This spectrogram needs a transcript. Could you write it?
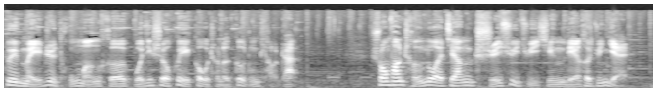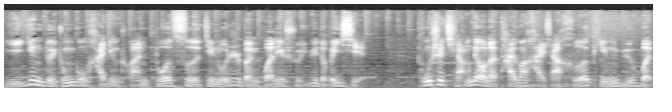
对美日同盟和国际社会构成了各种挑战。双方承诺将持续举行联合军演，以应对中共海警船多次进入日本管理水域的威胁，同时强调了台湾海峡和平与稳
